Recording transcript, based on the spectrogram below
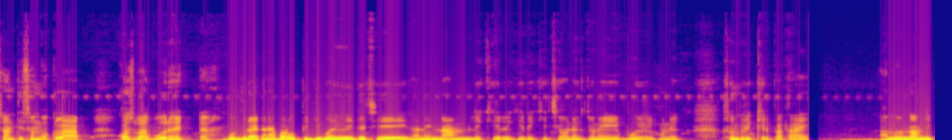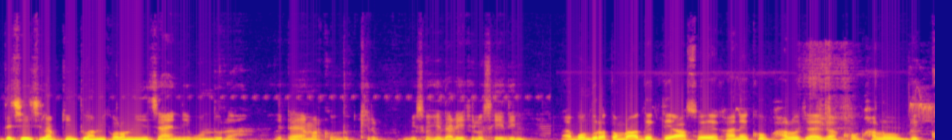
শান্তিসংঘ ক্লাব, কসবা বোরহাট্টা। বন্ধুরা, এখানে আবার ঐতিহ্যবাহী হয়ে গেছে। এখানে নাম লিখে রেখে রেখেছে অনেকজনে এই বই মানে সমবৃক্ষের পাতায়। আমিও নাম লিখতে চেয়েছিলাম, কিন্তু আমি কলম নিয়ে যাইনি, বন্ধুরা। এটাই আমার খুব দুঃখের বিষয় হয়ে দাঁড়িয়েছিল সেই দিন। বন্ধুরা তোমরাও দেখতে আসো এখানে খুব ভালো জায়গা খুব ভালো বৃক্ষ।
